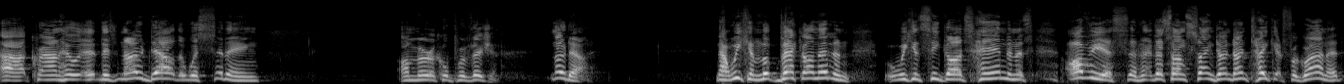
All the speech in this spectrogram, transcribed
uh, Crown Hill. There's no doubt that we're sitting on miracle provision. No doubt. Now, we can look back on it and we can see God's hand, and it's obvious. And that's what I'm saying. Don't, don't take it for granted.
